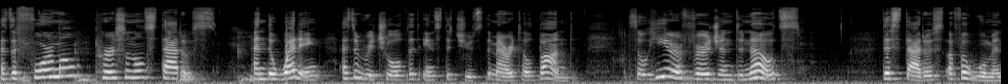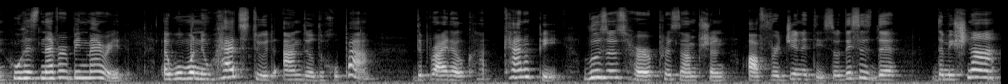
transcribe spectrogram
as a formal personal status and the wedding as a ritual that institutes the marital bond. So here, virgin denotes the status of a woman who has never been married. A woman who had stood under the chuppah, the bridal ca- canopy, loses her presumption of virginity. So this is the the Mishnah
